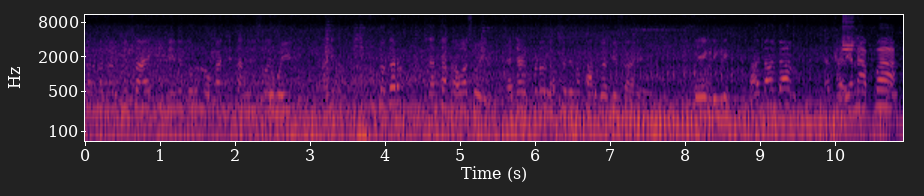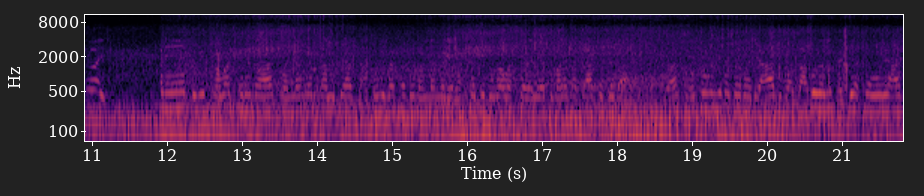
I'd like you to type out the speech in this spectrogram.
करणं गरजेचं आहे की जेणेकरून लोकांची चांगली सोय होईल आणि सुखकर त्यांचा प्रवास होईल. त्याच्याकडे लक्ष देणं फार गरजेचं आहे. एक डिग्री. आणि तुम्ही प्रवास करत आहात मंडणगड तालुक्यात अकोली पासून ते मंडणगड या रस्त्याची दुरावस्था झाली आहे. तुम्हाला काय त्रास होतो का? त्रास होतो म्हणजे कसं माहिती आहे, आज जागोजागी खड्डे असल्यामुळे आज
